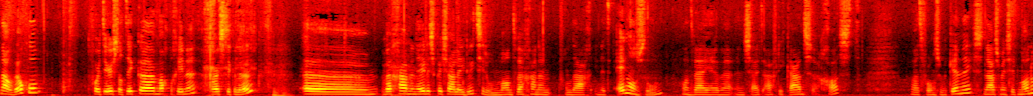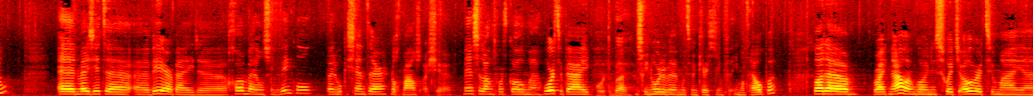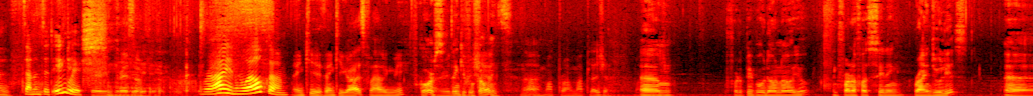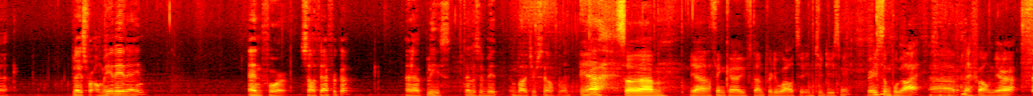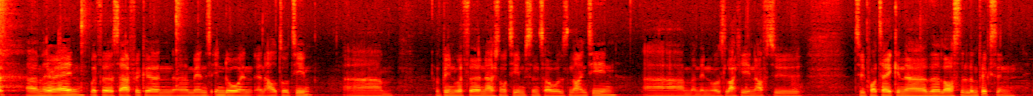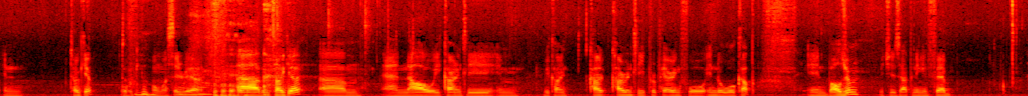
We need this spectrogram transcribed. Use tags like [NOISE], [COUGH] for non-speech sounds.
Nou, welkom. Voor het eerst dat ik eh, mag beginnen. Hartstikke leuk. [LAUGHS] Ehm, we gaan een hele speciale editie doen, want wij gaan hem vandaag in het Engels doen. Want wij hebben een Zuid-Afrikaanse gast, wat voor ons bekend is. Naast mij zit Manu. En wij zitten eh, weer bij de, gewoon bij ons in de winkel, bij de hockeycenter. Nogmaals, als je mensen langs hoort komen, hoort erbij. Hoort erbij. Misschien hoorden we, moeten we een keertje iemand helpen. But um, right now I'm going to switch over to my uh, talented English. Very impressive. [LAUGHS] Ryan, welcome. thank you, thank you guys for having me. Of course. Really Thank you for appreciate coming. it. No, my pro- my pleasure. My Um, for the people who don't know you, in front of us sitting Ryan Julius, uh, plays for Almere Herenveen and for South Africa. Uh, please tell us a bit about yourself, man. yeah. So um, yeah, I think uh, you've done pretty well to introduce me. Very simple guy. Uh, play for Almere. Um, Herein with the South African uh, men's indoor and, and outdoor team. Um, I've been with the national team since I was 19, um, and then was lucky enough to to partake in the, the last Olympics in in Tokyo. Almost said Rio. um, in Tokyo, um, and now we currently in, we current, cur- currently preparing for Indoor World Cup in Belgium, which is happening in Feb.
